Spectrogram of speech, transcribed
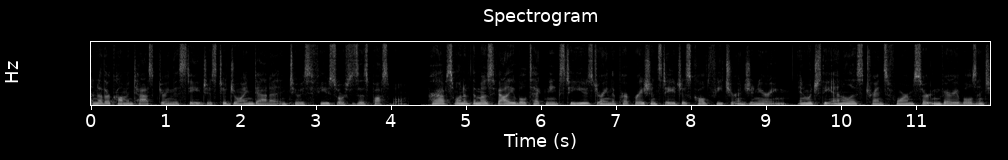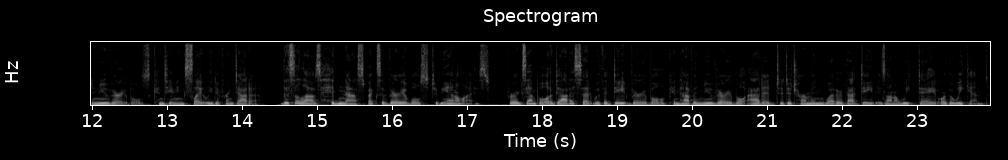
Another common task during this stage is to join data into as few sources as possible. Perhaps one of the most valuable techniques to use during the preparation stage is called feature engineering, in which the analyst transforms certain variables into new variables containing slightly different data. This allows hidden aspects of variables to be analyzed. For example, a dataset with a date variable can have a new variable added to determine whether that date is on a weekday or the weekend,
